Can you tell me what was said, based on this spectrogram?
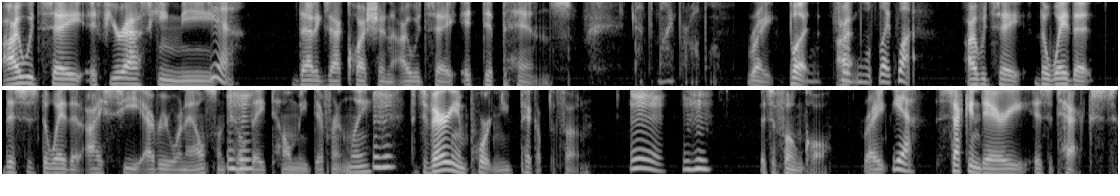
I would say if you're asking me Yeah, that exact question, I would say it depends. that's my problem. Right. But For I, like what? I would say the way that this is the way that I see everyone else until Mhm. they tell me differently. Mhm. If it's very important, you pick up the phone. Mm, mm-hmm. It's a phone call, right? Yeah. Secondary is a text.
